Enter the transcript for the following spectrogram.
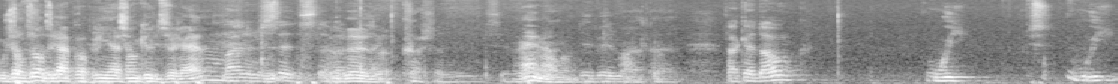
Aujourd'hui, on dirait appropriation culturelle. Ouais, c'est vraiment non. débile mental. Fait que donc, oui, oui,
